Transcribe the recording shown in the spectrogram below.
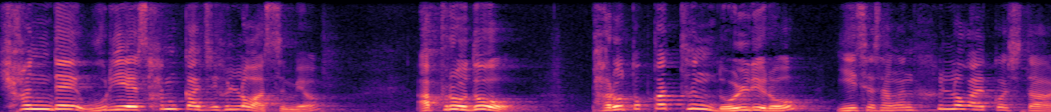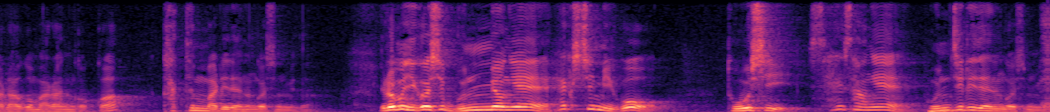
현대 우리의 삶까지 흘러왔으며 앞으로도 바로 똑같은 논리로 이 세상은 흘러갈 것이다 라고 말하는 것과 같은 말이 되는 것입니다. 여러분 이것이 문명의 핵심이고 도시, 세상의 본질이 되는 것입니다.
